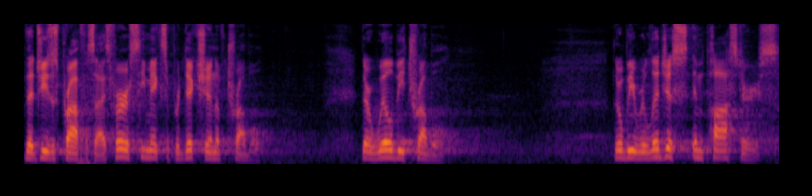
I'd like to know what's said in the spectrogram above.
that Jesus prophesies? First, he makes a prediction of trouble. There will be trouble. There will be religious imposters,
